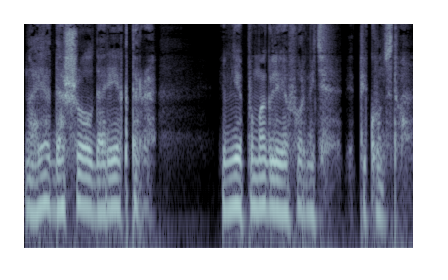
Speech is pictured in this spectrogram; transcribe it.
Но я дошел до ректора, и мне помогли оформить опекунство.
